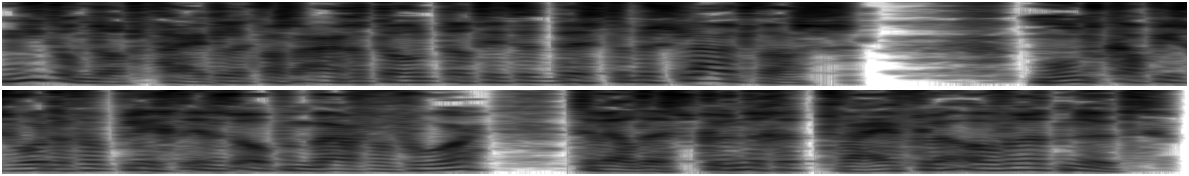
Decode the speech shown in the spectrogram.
niet omdat feitelijk was aangetoond dat dit het beste besluit was. Mondkapjes worden verplicht in het openbaar vervoer, terwijl deskundigen twijfelen over het nut.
